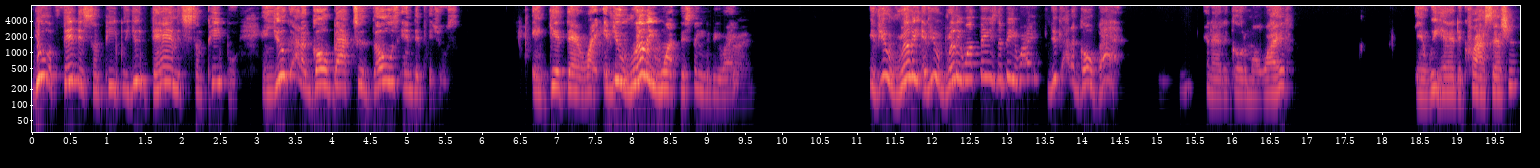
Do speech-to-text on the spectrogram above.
You offended some people. You damaged some people. And you gotta go back to those individuals and get that right. If you really want this thing to be right, Right. if you really, if you really want things to be right, you gotta go back. Mhm. And I had to go to my wife, and we had the cry session.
